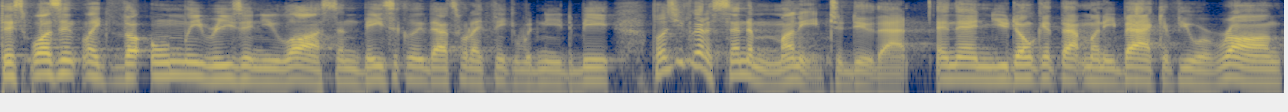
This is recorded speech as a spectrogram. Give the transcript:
This wasn't like the only reason you lost. And basically, that's what I think it would need to be. Plus, you've got to send them money to do that. And then you don't get that money back if you were wrong.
